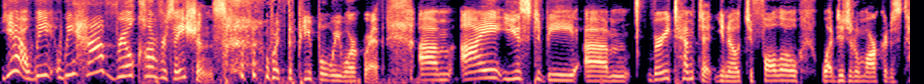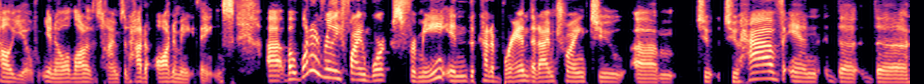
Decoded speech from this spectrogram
Yeah, we we have real conversations with the people we work with. Um, I used to be um, very tempted, you know, to follow what digital marketers tell you, you know, a lot of the times and how to automate things. Uh, but what I really find works for me in the kind of brand that I'm trying to um, to to have and the the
